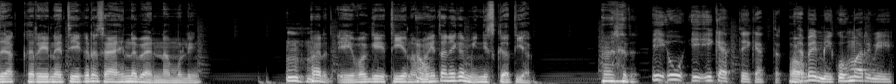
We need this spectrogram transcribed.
දෙයක් කරේ නැතිකට සෑහෙන්න බැන්න මුලින්. ඒ වගේ තියෙන මහිතන එක මිනිස් ගතියක්. ඒ ඒ ඇත්තේ ඇත්ත. හැබැයි මේ කොහමරි මේ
